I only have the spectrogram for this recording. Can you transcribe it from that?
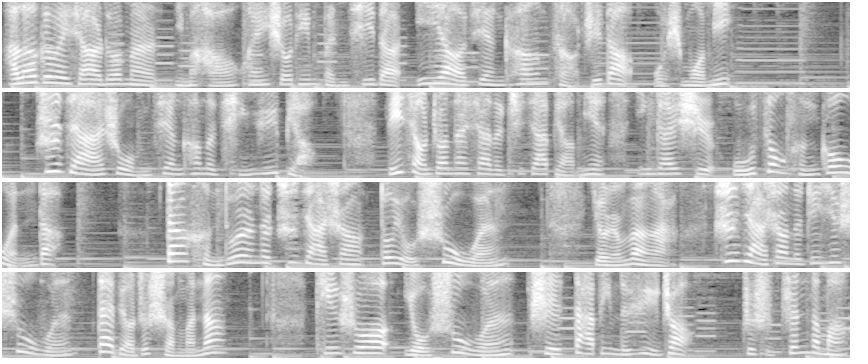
Hello，各位小耳朵们，你们好，欢迎收听本期的医药健康早知道，我是莫咪。指甲是我们健康的晴雨表，理想状态下的指甲表面应该是无纵横沟纹的，但很多人的指甲上都有竖纹。有人问啊？指甲上的这些竖纹代表着什么呢？听说有竖纹是大病的预兆，这是真的吗？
